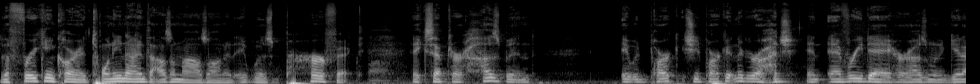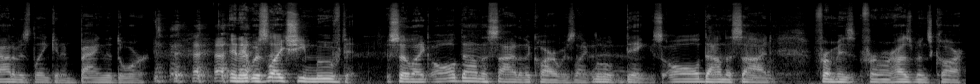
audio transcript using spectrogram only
The freaking car had 29,000 miles on it. It was perfect. Except her husband it would park she'd park it in the garage and every day her husband would get out of his Lincoln and bang the door. and it was like she moved it. So like all down the side of the car was like little dings all down the side from his from her husband's car.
